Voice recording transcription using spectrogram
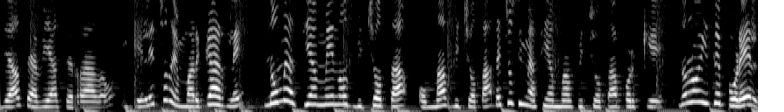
ya se había cerrado y que el hecho de marcarle no me hacía menos bichota o más bichota, de hecho sí me hacía más bichota porque no lo hice por él,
